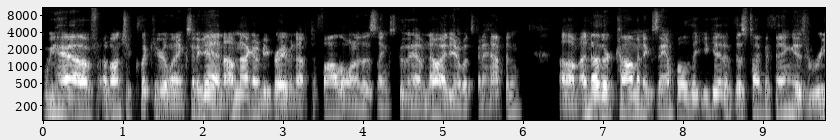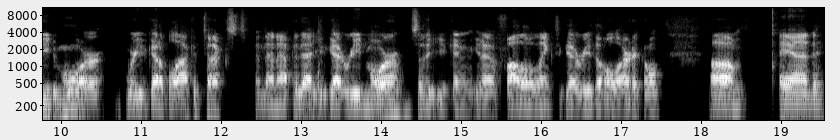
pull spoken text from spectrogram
we have a bunch of click here links. And again, I'm not going to be brave enough to follow one of those links because I have no idea what's going to happen. Um, another common example that you get of this type of thing is read more, where you've got a block of text. And then after that, you've got read more so that you can, you know, follow a link to go read the whole article. Um, and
